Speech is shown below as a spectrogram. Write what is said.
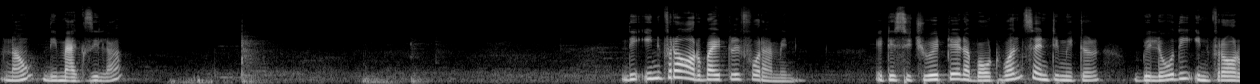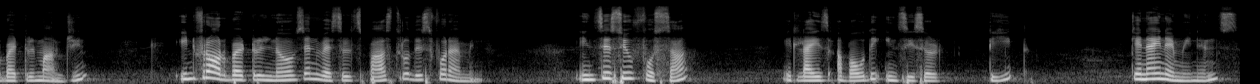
Now the maxilla. The infraorbital foramen. It is situated about 1 centimeter below the infraorbital margin. Infraorbital nerves and vessels pass through this foramen. Incisive fossa, it lies above the incisor teeth. Canine eminence,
